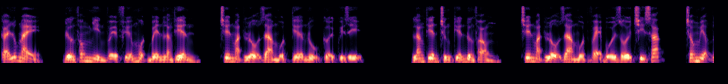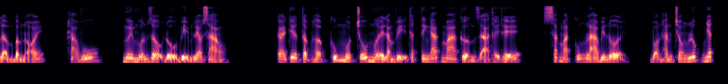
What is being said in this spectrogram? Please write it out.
Cái lúc này, đường phong nhìn về phía một bên lăng thiên, trên mặt lộ ra một tia nụ cười quỷ dị. Lăng thiên chứng kiến đường phong, trên mặt lộ ra một vẻ bối rối chi sắc, trong miệng lẩm bẩm nói, hạ vũ, ngươi muốn dậu đổ bìm leo sao. Cái kia tập hợp cùng một chỗ 15 vị thất tinh ác ma cường giả thấy thế, sắc mặt cũng là biến đổi, bọn hắn trong lúc nhất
